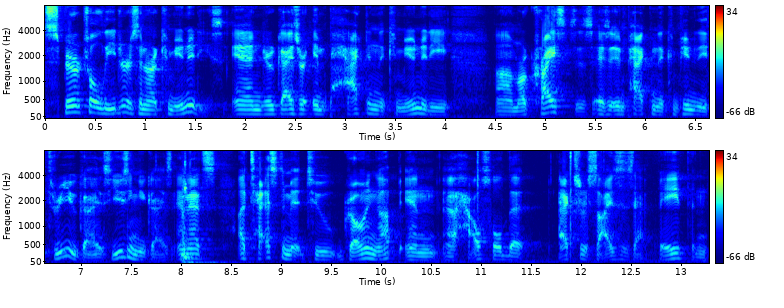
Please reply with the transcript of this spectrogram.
spiritual leaders in our communities, and your guys are impacting the community. Um, or Christ is, is impacting the community through you guys, using you guys, and that's a testament to growing up in a household that exercises that faith, and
